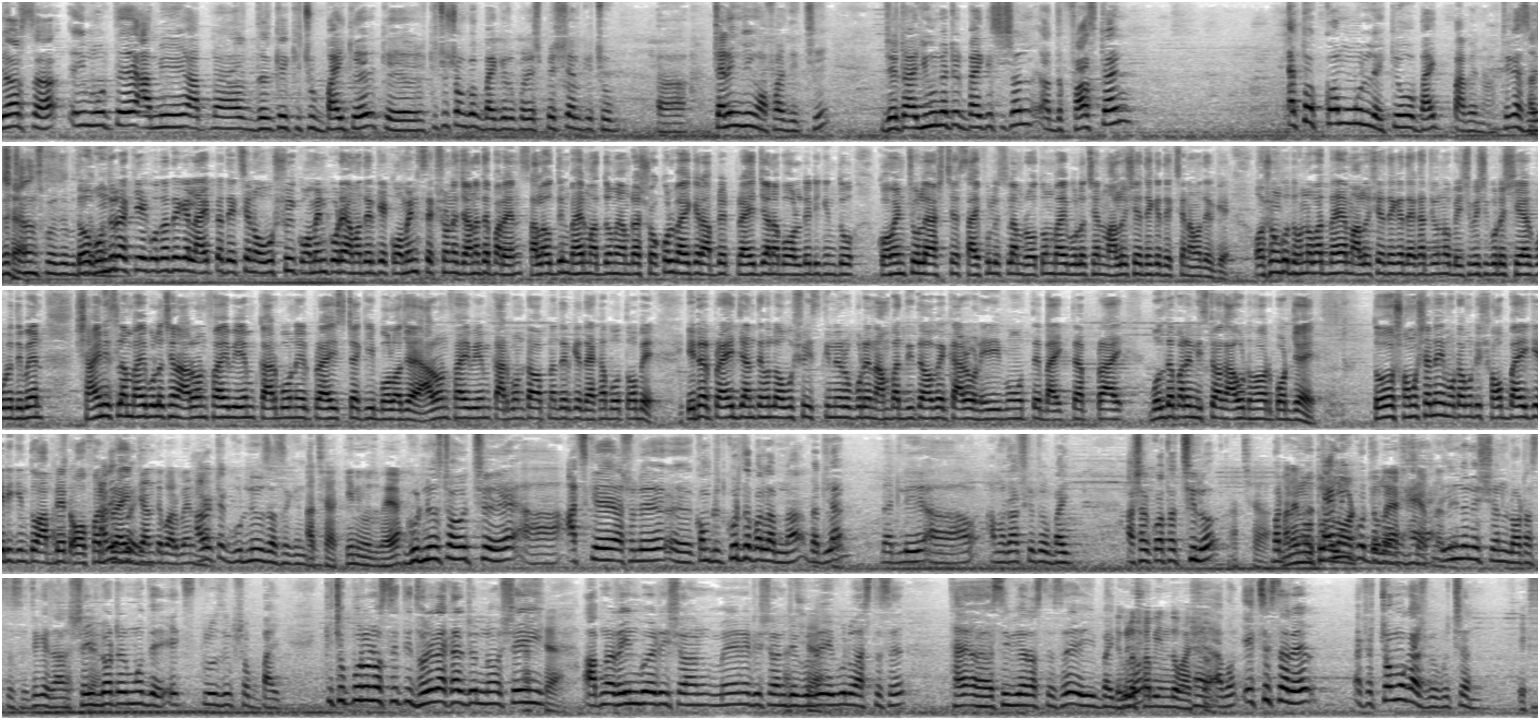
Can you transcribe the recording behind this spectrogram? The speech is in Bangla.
বিহার্স এই মুহূর্তে আমি আপনাদেরকে কিছু বাইকের কিছু সংখ্যক বাইকের উপরে স্পেশাল কিছু চ্যালেঞ্জিং অফার দিচ্ছি। যেটা United bike station at the first time এত কম মূল্যে কেউ বাইক পাবে না ঠিক আছে? এটা। চ্যালেঞ্জ করে দেবে তো বন্ধুরা কে কোথা থেকে লাইভটা দেখছেন অবশ্যই কমেন্ট করে আমাদেরকে কমেন্ট সেকশনে জানাতে পারেন। সালাউদ্দিন ভাইয়ের মাধ্যমে আমরা সকল বাইকের আপডেট প্রাইস জানাব। অলরেডি কিন্তু কমেন্ট চলে আসছে। সাইফুল ইসলাম রতন ভাই বলেছেন মালয়েশিয়া থেকে দেখছেন আমাদেরকে। অসংখ্য ধন্যবাদ ভাইয়া মালয়েশিয়া থেকে দেখার জন্য বেশি বেশি করে শেয়ার করে দিবেন। শাহিন ইসলাম ভাই বলেছেন আর ওয়ান ফাইভ এম কার্বনের প্রাইসটা কি বলা যায়? আর ওয়ান ফাইভ এম কার্বনটাও আপনাদেরকে দেখাবো তবে এটার প্রাইস জানতে হলে অবশ্যই স্ক্রিনের উপরে নাম্বার দিতে হবে। কারণ এই মুহূর্তে বাইকটা প্রায় বলতে পারেন স্টক আউট হওয়ার পর্যায়ে। তো সমস্যা নেই মোটামুটি সব বাইকেরই কিন্তু আপডেট অফার প্রাইস জানতে পারবেন। আর একটা গুড নিউজ আছে কিন্তু। আচ্ছা কি নিউজ ভাইয়া? গুড নিউজটা হচ্ছে আজকে আসলে কমপ্লিট করতে পারলাম না ব্যাডলা ব্যাডলি আমাদের আজকে তো বাইক আসার কথা ছিল। আচ্ছা মানে নতুন লট চলে আসছে হ্যাঁ, আপনাদের। ইন্দোনেশিয়ান লট আসতেছে ঠিক আছে? আর সেই লটের মধ্যে এক্সক্লুসিভ সব বাইক কিছু পুরনো স্মৃতি ধরে রাখার জন্য সেই আচ্ছা। আপনার রেইনবো এডিশন মেরিন এডিশন যেগুলো আচ্ছা। এগুলো আসতেছে। সিভিয়ার আসতেছে এই বাইকগুলো সব ইন্দো ভাষ্য? হ্যাঁ এবং এক্সএক্সার এর একটা চমক আসবে বুঝছেন?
